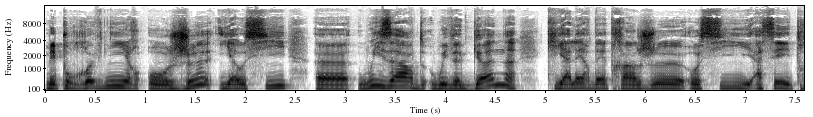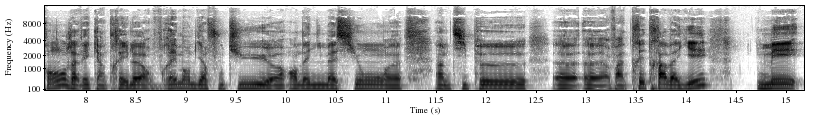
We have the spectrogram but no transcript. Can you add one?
mais pour revenir au jeu, il y a aussi euh, Wizard with a Gun, qui a l'air d'être un jeu aussi assez étrange, avec un trailer vraiment bien foutu, euh, en animation un petit peu, enfin très travaillé, mais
